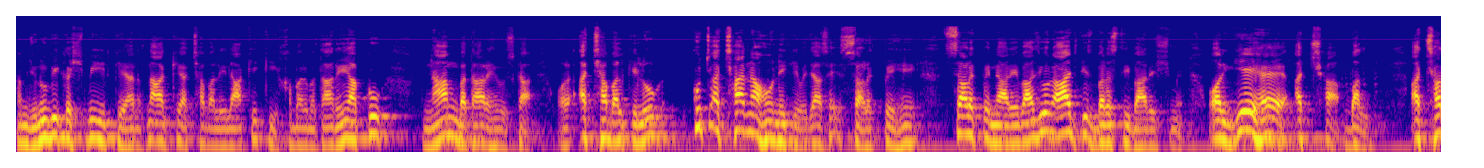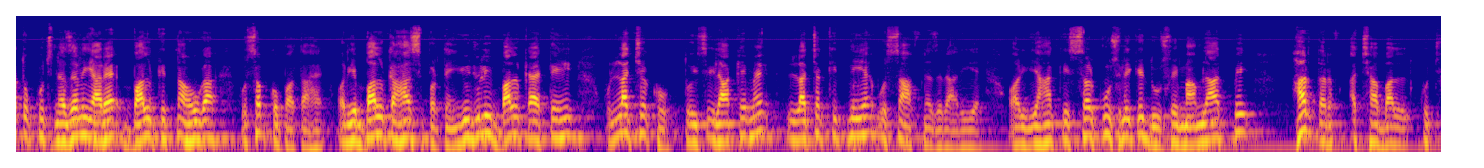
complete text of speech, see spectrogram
हम जनूबी कश्मीर के अनंतनाग के अच्छा बल इलाके की खबर बता रहे हैं आपको। नाम बता रहे हैं उसका। और अच्छा बल के लोग कुछ अच्छा ना होने की वजह से सड़क पे हैं, सड़क पे नारेबाजी और आज की इस बरसती बारिश में। और ये है अच्छा बल। अच्छा तो कुछ नज़र नहीं आ रहा है, बल कितना होगा, वो सबको पता है। और ये बल कहाँ से पड़ते हैं? यूजुअली बल कहते हैं लचक हो तो इस इलाके में लचक कितनी है, वो साफ़ नज़र आ रही है। और यहाँ की सड़कों से लेकर दूसरे मामला पे हर तरफ़ अच्छा बल कुछ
